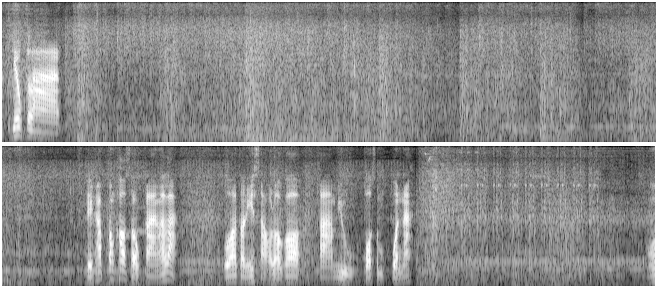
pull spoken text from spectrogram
ดเกี้ยวกลาดเดี๋ยวครับต้องเข้าเสากลางแล้วล่ะ เพราะว่าตอนนี้เสาเราก็ตามอยู่พอสมควรนะ โอ้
